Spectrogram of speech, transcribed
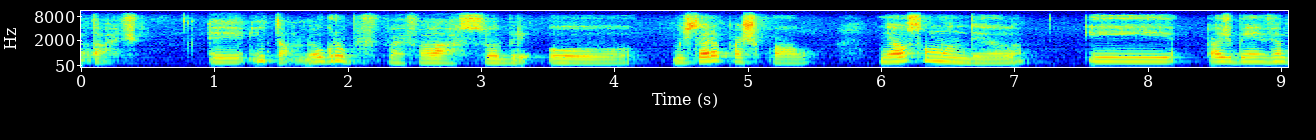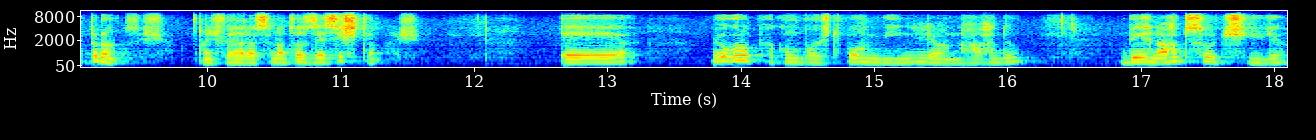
tarde. É, então, meu grupo vai falar sobre o Mistério Pascual, Nelson Mandela e as bem-aventuranças. A gente vai relacionar todos esses temas. É, meu grupo é composto por mim, Leonardo, Bernardo Soutilha,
